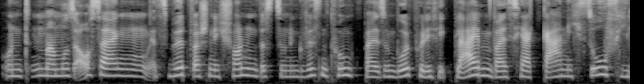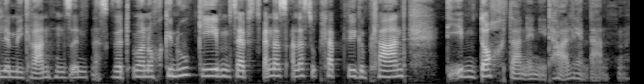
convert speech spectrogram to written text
Und man muss auch sagen, es wird wahrscheinlich schon bis zu einem gewissen Punkt Punkt bei Symbolpolitik bleiben, weil es ja gar nicht so viele Migranten sind. Es wird immer noch genug geben, selbst wenn das alles so klappt wie geplant, die eben doch dann in Italien landen.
